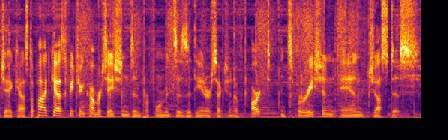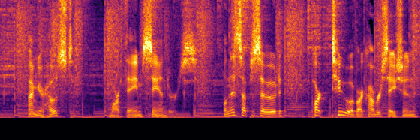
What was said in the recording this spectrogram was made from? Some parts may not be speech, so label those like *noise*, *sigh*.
AIJcast, a podcast featuring conversations and performances at the intersection of art, inspiration, and justice. I'm your host, Marthame Sanders. On this episode, part two of our conversation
